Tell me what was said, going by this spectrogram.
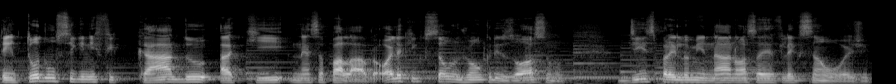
tem todo um significado aqui nessa palavra. Olha aqui que São João Crisóstomo diz para iluminar a nossa reflexão hoje.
